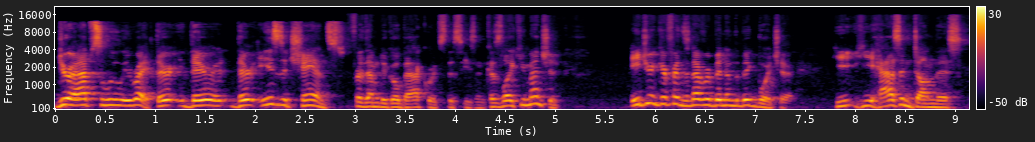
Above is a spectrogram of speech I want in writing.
You're absolutely right. There, there, there is a chance for them to go backwards this season because, like you mentioned, Adrian Griffin's never been in the big boy chair. He he hasn't done this.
